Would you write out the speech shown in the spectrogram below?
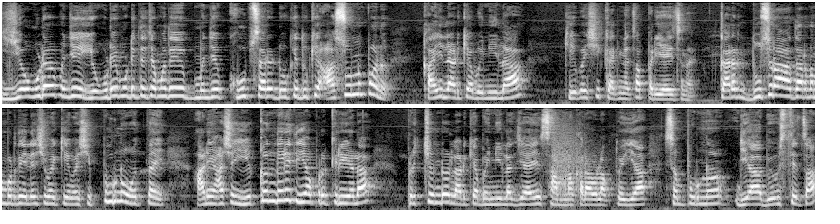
एवढं म्हणजे एवढे मोठे त्याच्यामध्ये म्हणजे खूप सारे डोकेदुखी असून पण काही लाडक्या बहिणीला के वाय सी करण्याचा पर्यायच नाही. कारण दुसरा आधार नंबर दिल्याशिवाय के वाय सी पूर्ण होत नाही. आणि अशा एकंदरीत या प्रक्रियेला प्रचंड लाडक्या बहिणीला जे आहे सामना करावा लागतो या संपूर्ण या व्यवस्थेचा.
